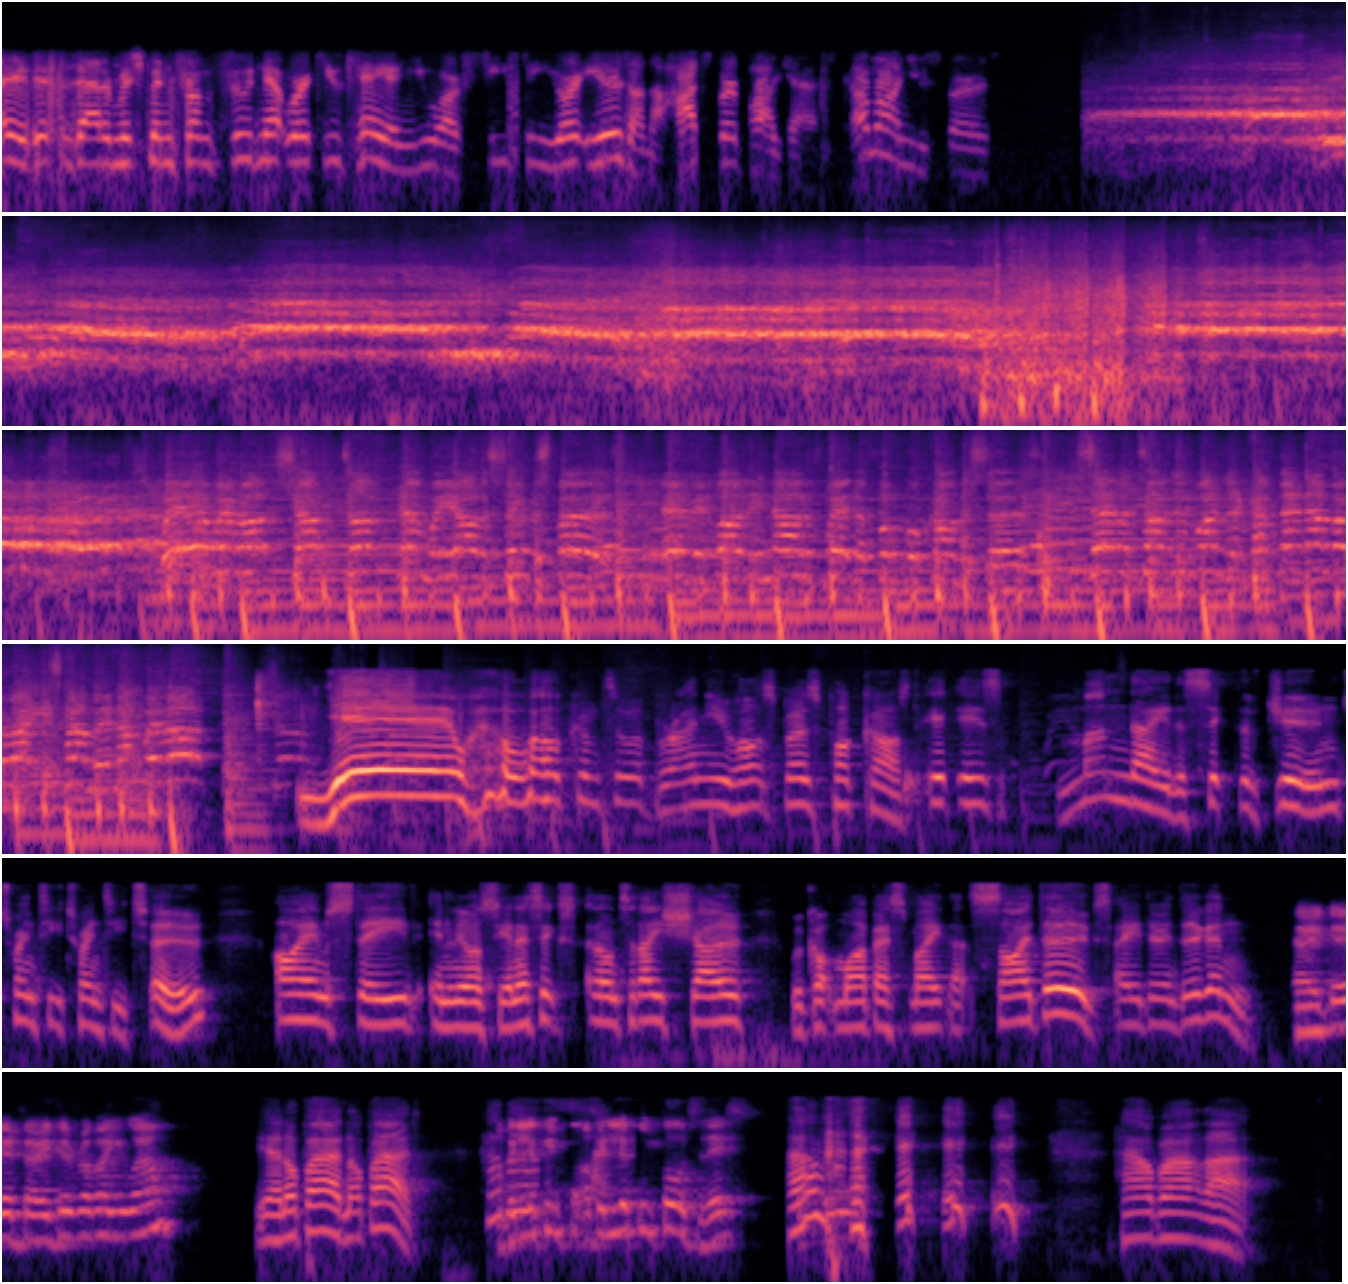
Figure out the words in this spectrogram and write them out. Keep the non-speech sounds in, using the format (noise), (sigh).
Hey, this is Adam Richman from Food Network UK, and you are feasting your ears on the Hotspur Podcast. Come on, you Spurs. Well, Yeah, well, (laughs) welcome to a brand new Hotspurs podcast. It is Monday, the 6th of June, 2022. I am Steve in Leigh-on-Sea and Essex, and on today's show, we've got my best mate, that's Cy Dukes. How you doing, Dugan? Very good, very good. Rob, are you well? Yeah, not bad, not bad. How I've been looking. I've been looking forward to this. How, (laughs) how about that?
